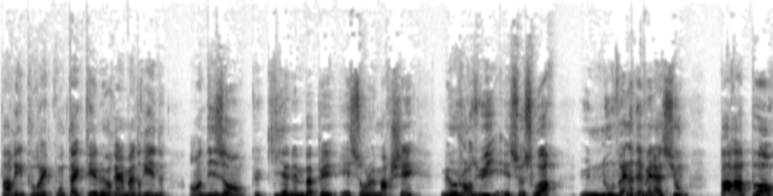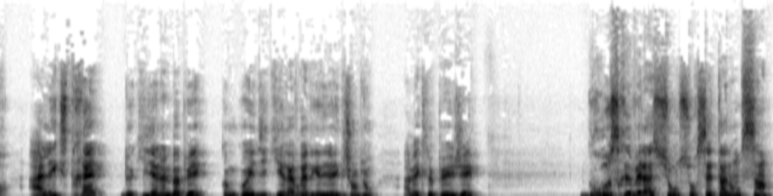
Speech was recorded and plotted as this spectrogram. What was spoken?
Paris pourrait contacter le Real Madrid en disant que Kylian Mbappé est sur le marché, mais aujourd'hui et ce soir, une nouvelle révélation par rapport à l'extrait de Kylian Mbappé, comme quoi il dit qu'il rêverait de gagner la Ligue des Champions avec le PSG. Grosse révélation sur cette annonce. Hein.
